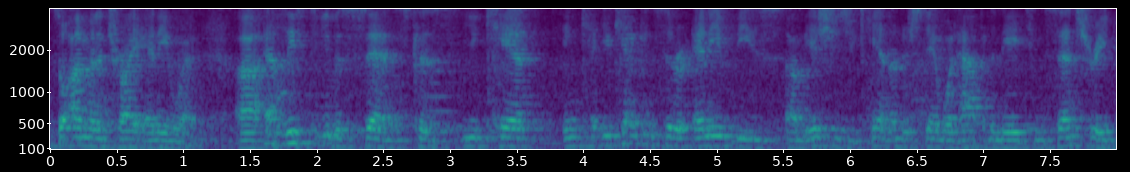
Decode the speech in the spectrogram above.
So I'm going to try anyway, uh, at least to give a sense, because you can't you can't consider any of these um, issues. You can't understand what happened in the 18th century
